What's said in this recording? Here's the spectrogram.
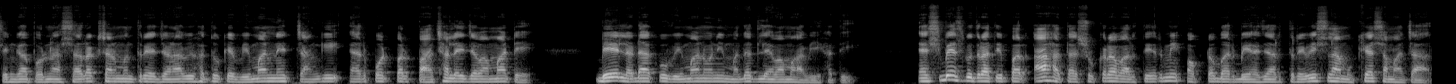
સિંગાપુરના સંરક્ષણ મંત્રીએ જણાવ્યું હતું કે વિમાનને ચાંગી એરપોર્ટ પર પાછા લઈ જવા માટે બે લડાકુ વિમાનોની મદદ લેવામાં આવી હતી. એસબીએસ ગુજરાતી પર આ હતા શુક્રવાર તેરમી ઓક્ટોબર બે હજાર ત્રેવીસના મુખ્ય સમાચાર.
